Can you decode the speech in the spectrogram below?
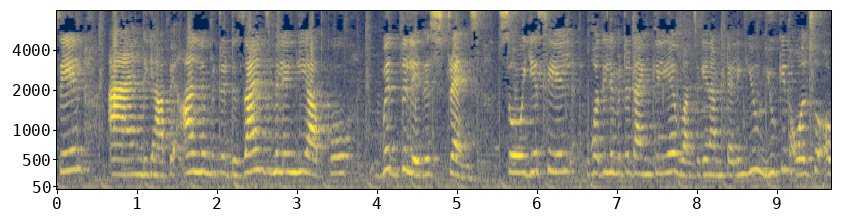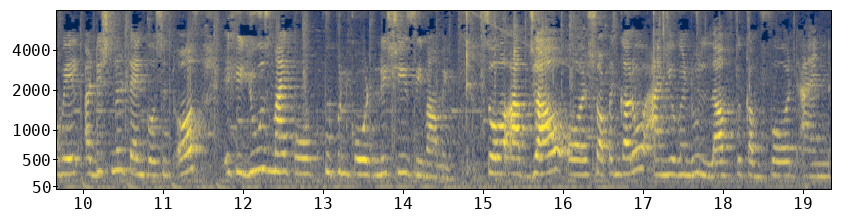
sale and यहाँ पे अनलिमिटेड डिज़ाइन मिलेंगी आपको with the latest trends so ये सेल बहुत ही लिमिटेड टाइम के लिए once again I am telling you you can also avail additional ten percent off if you use my code coupon code Nishi Zivame. सो आप जाओ और शॉपिंग करो and you going to love the comfort and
